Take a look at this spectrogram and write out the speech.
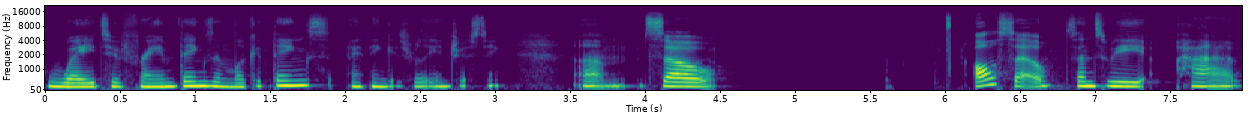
way to frame things and look at things, I think is really interesting. Um, so also, since we have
